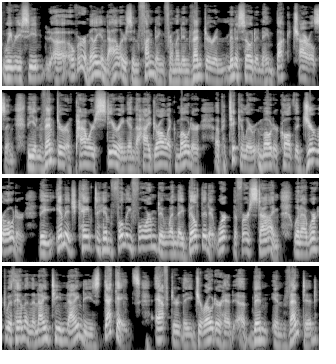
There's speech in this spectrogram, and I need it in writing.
we received uh, over a million dollars in funding from an inventor in Minnesota named Buck Charlson, the inventor of power steering and the hydraulic motor, a particular motor called the gerotor. The image came to him fully formed, and when they built it, it worked the first time. When I worked with him in the 1990s, decades after the gerotor had uh, been invented,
